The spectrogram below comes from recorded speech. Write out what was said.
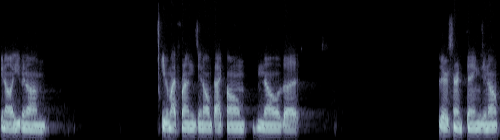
You know, even, um, even my friends, you know, back home know that there are certain things, you know,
